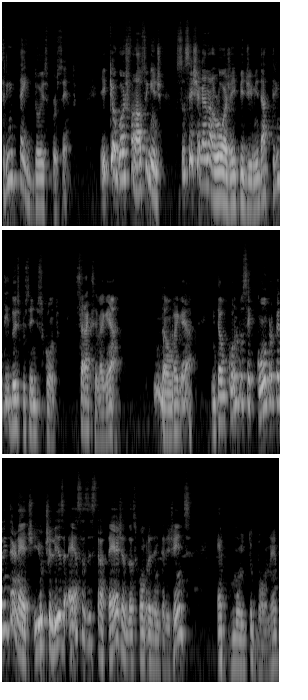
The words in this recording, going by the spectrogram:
32%. E que eu gosto de falar é o seguinte, se você chegar na loja e pedir, me dá 32% de desconto, Será que você vai ganhar? Não vai ganhar. Então, quando você compra pela internet e utiliza essas estratégias das compras inteligentes, é muito bom, né?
